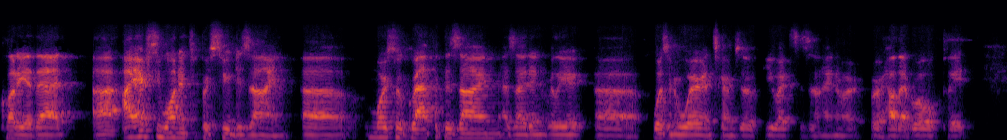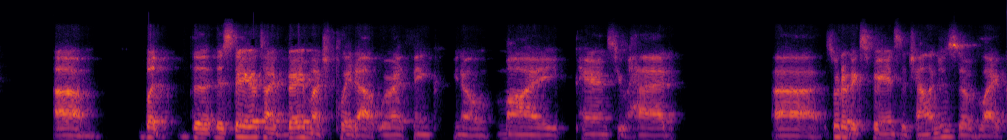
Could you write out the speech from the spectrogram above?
Claudia, that uh, I actually wanted to pursue design, uh, more so graphic design, as I didn't really uh, wasn't aware in terms of UX design or or how that role played. Um, but the the stereotype very much played out, where I think you know my parents who had uh, sort of experienced the challenges of like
